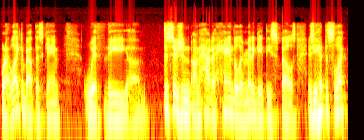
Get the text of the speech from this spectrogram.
What I like about this game with the um, decision on how to handle or mitigate these spells is you hit the select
